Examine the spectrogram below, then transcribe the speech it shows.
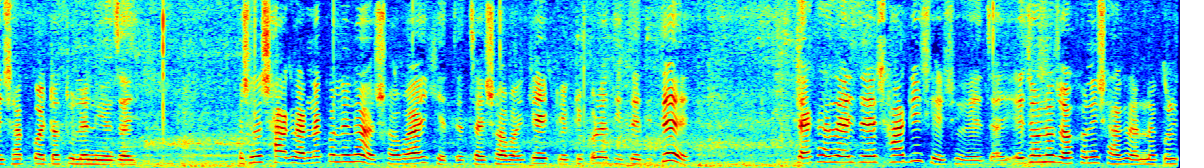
এই শাক কয়টা তুলে নিয়ে যাই। আসলে শাক রান্না করলে না সবাই খেতে চায়, সবাইকে একটু একটু করে দিতে দিতে দেখা যায় যে শাকই শেষ হয়ে যায়। এজন্য যখনই শাক রান্না করি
